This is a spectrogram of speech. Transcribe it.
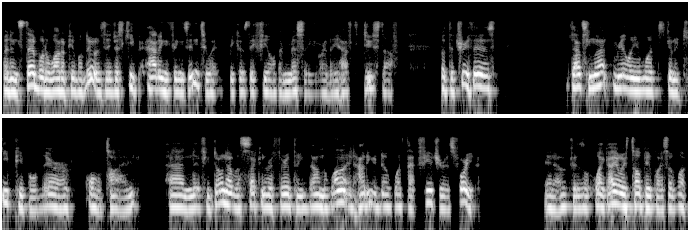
But instead, what a lot of people do is they just keep adding things into it because they feel they're missing or they have to do stuff. But the truth is, that's not really what's going to keep people there all the time. And if you don't have a second or third thing down the line, how do you know what that future is for you? You know, because like I always tell people, I said, look,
